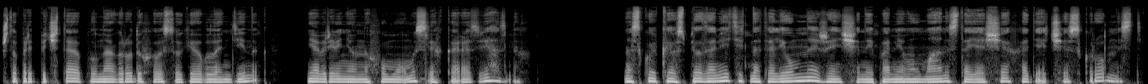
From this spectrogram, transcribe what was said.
что предпочитаю полногрудых и высоких блондинок, необремененных умом и слегка развязных. Насколько я успел заметить, Наталья умная женщина и помимо ума настоящая ходячая скромность.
